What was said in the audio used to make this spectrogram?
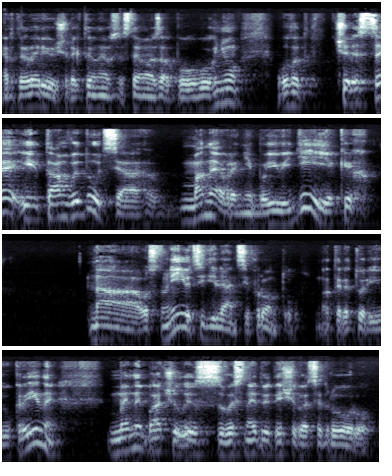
артилерією чи реактивними системами залпового вогню. От через це і там ведуться маневрені бойові дії, яких на основній цій ділянці фронту на території України ми не бачили з весни 2022 року.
